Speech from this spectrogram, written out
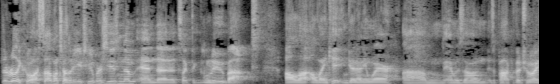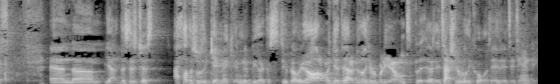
they're really cool. I saw a bunch of other YouTubers using them, and uh, it's like the Glu Bot. I'll, uh, I'll link it. Can get anywhere. Um, Amazon is a popular choice. And um, yeah, this is just I thought this was a gimmick and it'd be like a stupid, like, oh, I don't want to get that. I'd be like everybody else, but it's actually really cool. It's, it's, it's handy.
